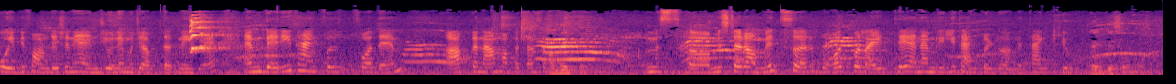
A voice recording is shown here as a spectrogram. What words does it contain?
कोई भी फाउंडेशन या एनजीओ ने मुझे अब तक नहीं दिया है I am very thankful for them आपका नाम आप बता सकते हैं? मिस्टर अमित सर बहुत पोलाइट थे and I am really thankful to Amit thank you thank you so much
